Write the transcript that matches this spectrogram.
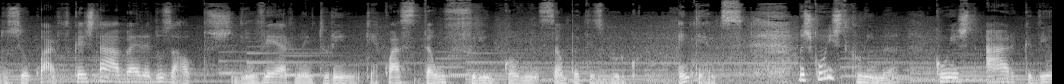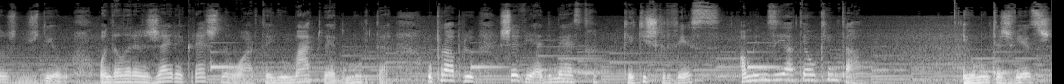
do seu quarto quem está à beira dos Alpes, de inverno em Turim, que é quase tão frio como São Petersburgo entende-se. Mas com este clima, com este ar que Deus nos deu, onde a laranjeira cresce na horta e o mato é de murta, o próprio Xavier de Mestre, que aqui escrevesse, ao menos ia até o quintal. Eu muitas vezes,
